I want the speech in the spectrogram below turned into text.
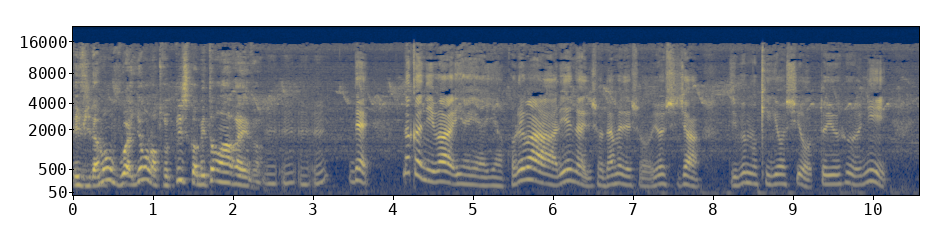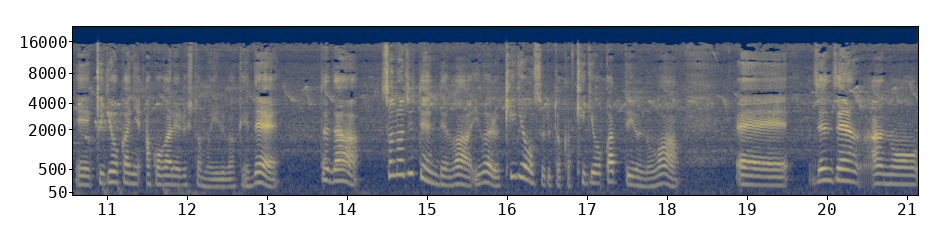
Évidemment, voyant l'entreprise comme étant un rêve. で中にはいやいやいやこれはありえないでしょダメでしょよしじゃあ自分も起業しようというふうに、えー起業家に憧れる人もいるわけでただその時点ではいわゆる起業するとか起業家っていうのは、えー全然あの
